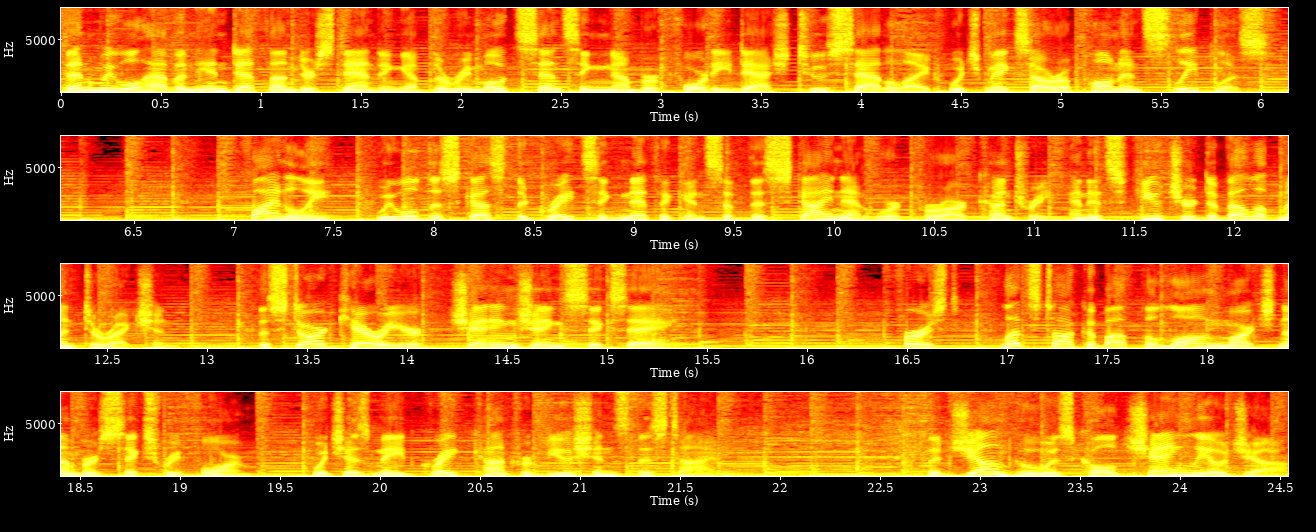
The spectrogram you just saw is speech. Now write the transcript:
Then we will have an in-depth understanding of the remote sensing number 40-2 satellite which makes our opponents sleepless. Finally, we will discuss the great significance of this sky network for our country and its future development direction. The star carrier, Changzheng 6A. First, let's talk about the Long March number 6 reform, which has made great contributions this time. The Jianghu is called Changliujia.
